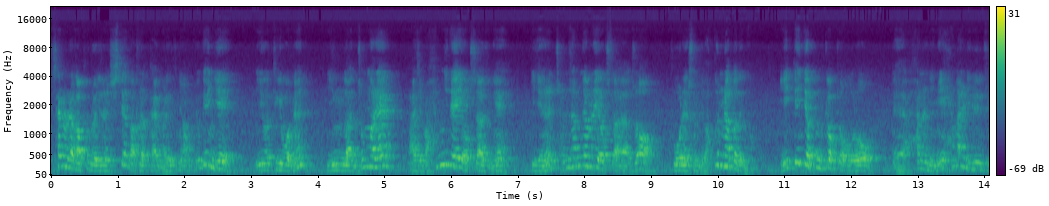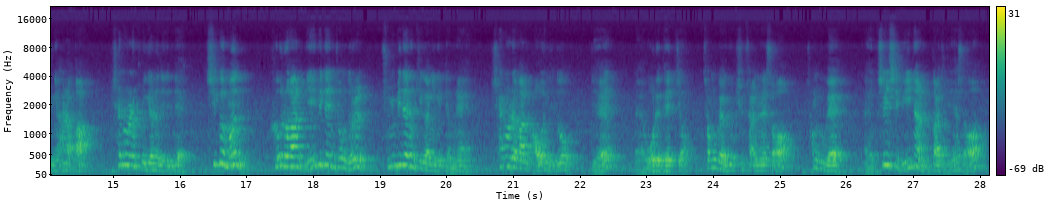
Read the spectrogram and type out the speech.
새노래가 불러지는 시대가 그렇다 이 말이거든요. 이게 이제 이 어떻게 보면 인간 종말의 마지막 한 일의 역사 중에 이제는 천삼년의 역사에서 구원의 선지가 끝났거든요. 이때 이제 본격적으로 예, 하느님이 행할 일 중에 하나가 새노래를 부르게 하는 일인데 지금은 그러한 예비된 정도를 준비되는 기간이기 때문에 새노래가 나온 지도 이제 예, 오래됐죠. 1964년에서 1972년까지 해서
